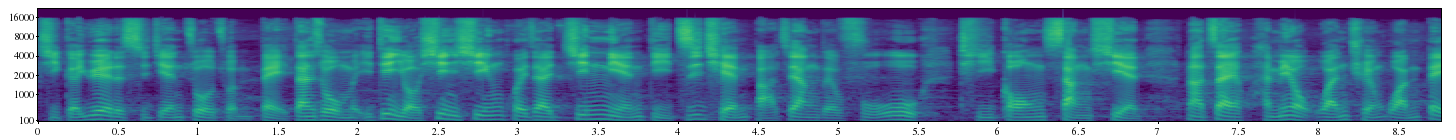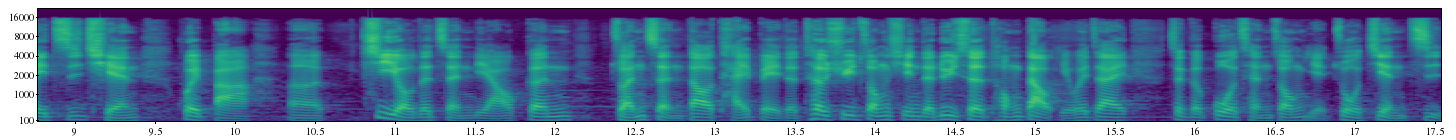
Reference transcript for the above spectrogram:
几个月的时间做准备，但是我们一定有信心会在今年底之前把这样的服务提供上线。那在还没有完全完备之前，会把呃既有的诊疗跟转诊到台北的特需中心的绿色通道，也会在这个过程中也做建制。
